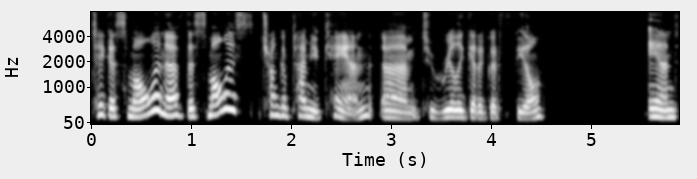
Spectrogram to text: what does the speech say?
take a small enough, the smallest chunk of time you can um, to really get a good feel. And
